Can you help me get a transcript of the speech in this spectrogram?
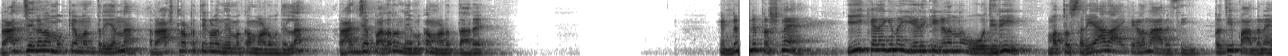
ರಾಜ್ಯಗಳ ಮುಖ್ಯಮಂತ್ರಿಯನ್ನು ರಾಷ್ಟ್ರಪತಿಗಳು ನೇಮಕ ಮಾಡುವುದಿಲ್ಲ, ರಾಜ್ಯಪಾಲರು ನೇಮಕ ಮಾಡುತ್ತಾರೆ. ಎಂಟನೇ ಪ್ರಶ್ನೆ, ಈ ಕೆಳಗಿನ ಹೇಳಿಕೆಗಳನ್ನು ಓದಿರಿ ಮತ್ತು ಸರಿಯಾದ ಆಯ್ಕೆಗಳನ್ನು ಆರಿಸಿ. ಪ್ರತಿಪಾದನೆ,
